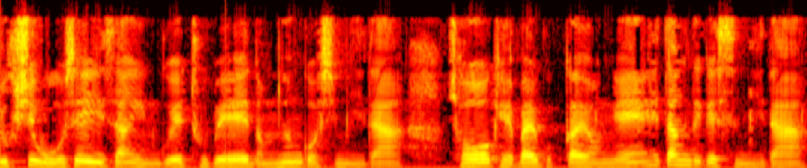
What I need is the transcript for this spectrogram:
65세 이상 인구의 2배에 넘는 것입니다. 저개발국가형에 해당되겠습니다.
